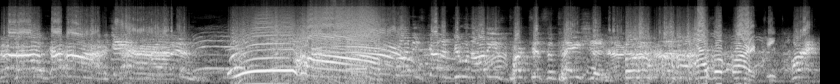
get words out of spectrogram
Oh, come on. Yeah. Woo-ha! Somebody's got to do an audience participation. Have a fight, people. All right.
